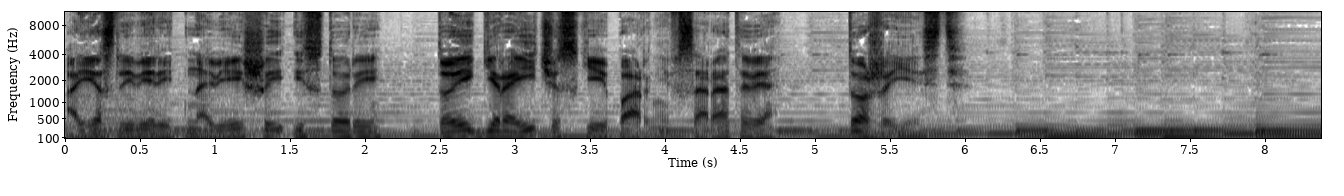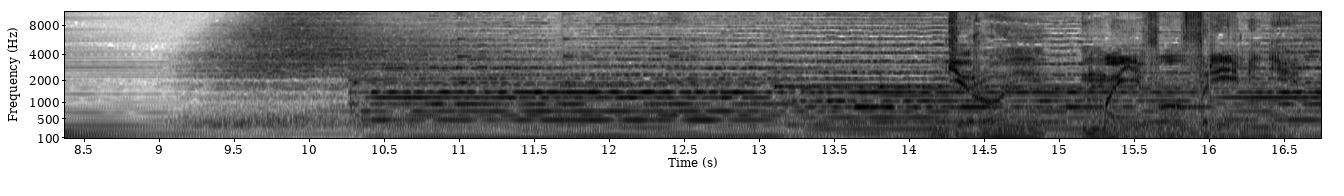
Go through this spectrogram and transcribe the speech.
А если верить новейшей истории, то и героические парни в Саратове тоже есть. Герои моего времени.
